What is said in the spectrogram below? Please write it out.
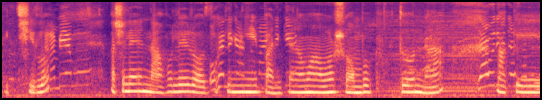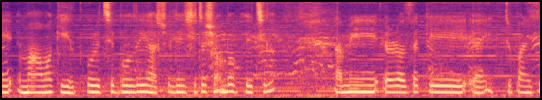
দেখছিল আসলে না হলে রজাকে নিয়ে পানিতে নামা আমার সম্ভব হতো না। মাকে মা আমাকে হেল্প করেছে বলেই আসলে সেটা সম্ভব হয়েছিল। আমি রজাকে একটু পানিতে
